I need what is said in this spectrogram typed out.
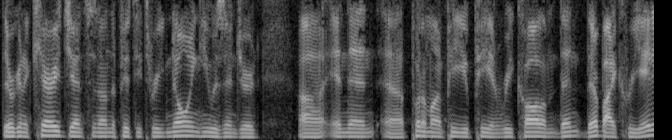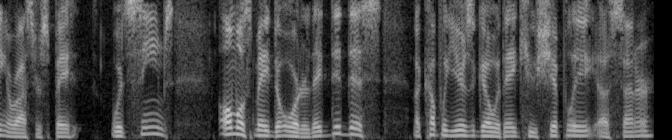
they were going to carry Jensen on the 53, knowing he was injured, uh, and then uh, put them on PUP and recall them, then thereby creating a roster space, which seems almost made to order. They did this a couple years ago with AQ Shipley, a center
